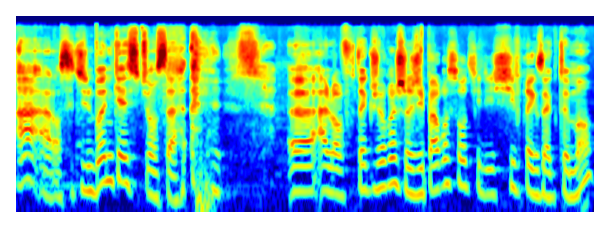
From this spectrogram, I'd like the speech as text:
Ah, alors c'est une bonne question, ça. Euh, alors, il faudrait que je recherche. J'ai pas ressorti les chiffres exactement.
